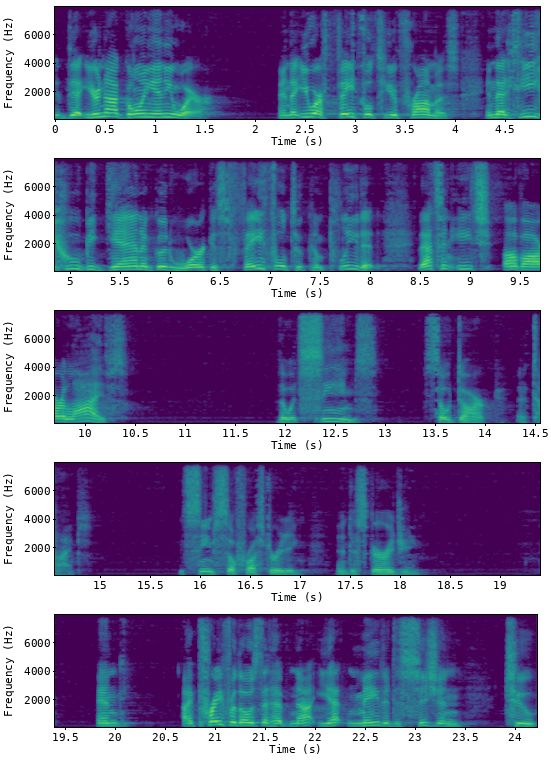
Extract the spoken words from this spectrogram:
that you're not going anywhere and that you are faithful to your promise, and that he who began a good work is faithful to complete it. That's in each of our lives, though it seems so dark at times. It seems so frustrating and discouraging. And I pray for those that have not yet made a decision to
